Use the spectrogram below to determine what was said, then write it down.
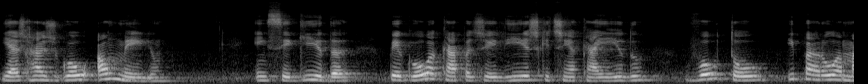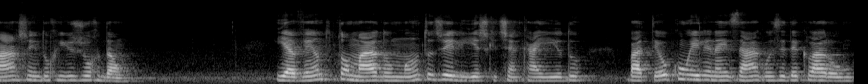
e as rasgou ao meio. Em seguida, pegou a capa de Elias que tinha caído, voltou e parou à margem do rio Jordão. E, havendo tomado o manto de Elias que tinha caído, bateu com ele nas águas e declarou:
